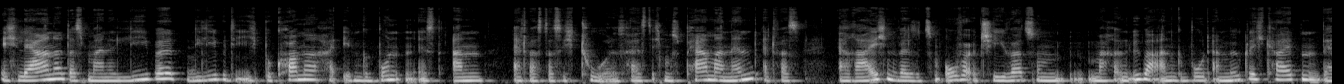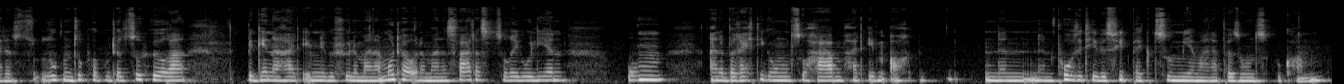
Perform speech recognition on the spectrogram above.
ich lerne, dass meine Liebe, die Liebe, die ich bekomme, halt eben gebunden ist an etwas, das ich tue. Das heißt, ich muss permanent etwas erreichen, werde so zum Overachiever, zum mache ein Überangebot an Möglichkeiten, werde super, ein super guter Zuhörer, beginne halt eben die Gefühle meiner Mutter oder meines Vaters zu regulieren, um eine Berechtigung zu haben, halt eben auch ein, positives Feedback zu mir, meiner Person zu bekommen.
